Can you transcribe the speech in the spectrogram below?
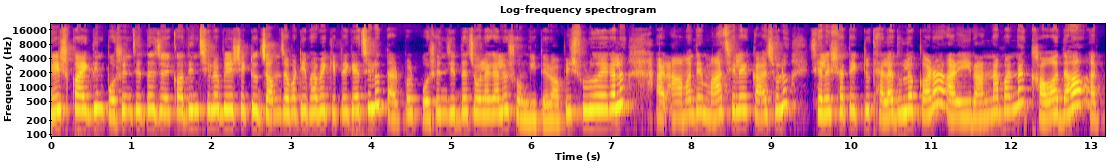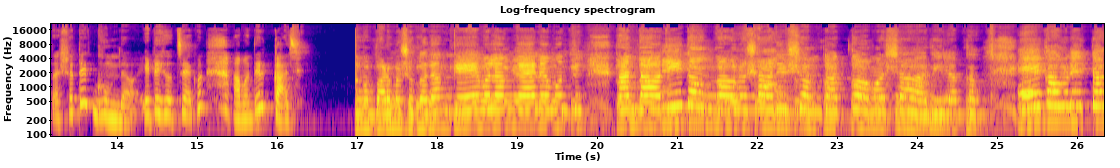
বেশ কয়েকদিন প্রসেনজিৎদা যে কদিন ছিল, বেশ একটু জমজমাটিভাবে কেটে গেছিল। তারপর প্রসেনজিৎদা চলে গেল, সঙ্গীতের অফিস শুরু হয়ে গেল। আর আমাদের মা ছেলের কাজ হলো ছেলের সাথে একটু খেলাধুলো করা আর এই রান্না বান্না খাওয়া দাওয়া আর তার সাথে ঘুম দেওয়া। এটাই হচ্ছে এখন আমাদের কাজ। কেবলং জ্ঞানমূর্তি কান্তাতীতং গৌণসাদৃশ্যং তত্ত্বমস্যাদিলক্ষম। একং নিত্যং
